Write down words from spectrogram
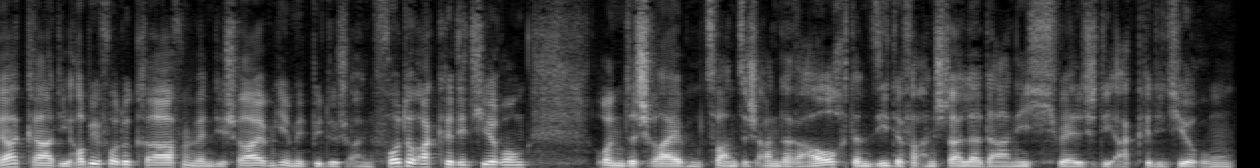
Ja, gerade die Hobbyfotografen, wenn die schreiben, hiermit bitte ich eine Fotoakkreditierung und das schreiben 20 andere auch, dann sieht der Veranstalter da nicht, welche die Akkreditierung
